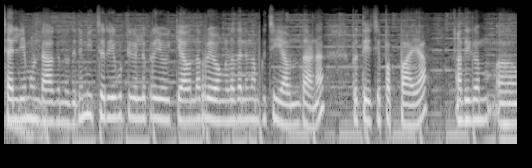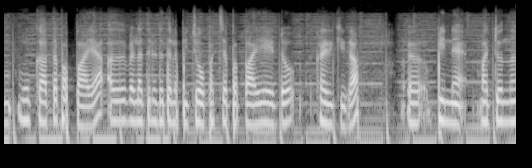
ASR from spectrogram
ശല്യം ഉണ്ടാകുന്നതിനും ഈ ചെറിയ കുട്ടികളിൽ പ്രയോഗിക്കാവുന്ന പ്രയോഗങ്ങൾ തന്നെ നമുക്ക് ചെയ്യാവുന്നതാണ്. പ്രത്യേകിച്ച് പപ്പായ അധികം മൂക്കാത്ത പപ്പായ അത് വെള്ളത്തിലിട്ട് തിളപ്പിച്ചോ പച്ച കഴിക്കുക. പിന്നെ മറ്റൊന്ന്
